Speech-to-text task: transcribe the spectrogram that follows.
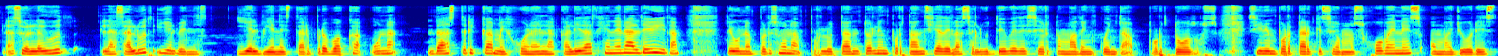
La salud, la salud y el bienestar y el bienestar provoca una drástica mejora en la calidad general de vida de una persona. Por lo tanto, la importancia de la salud debe de ser tomada en cuenta por todos, sin importar que seamos jóvenes o mayores,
